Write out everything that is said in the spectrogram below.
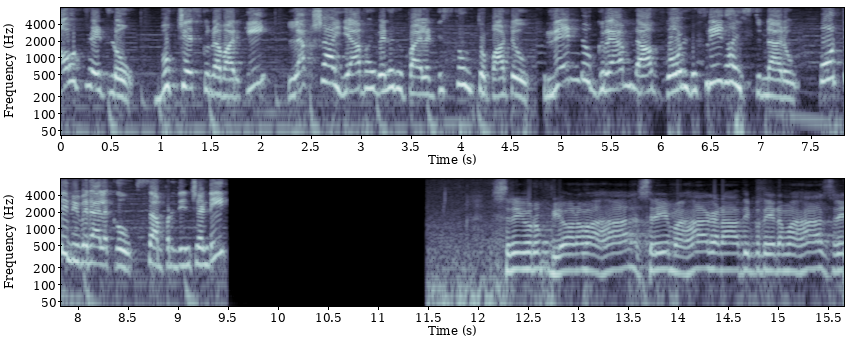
అవుట్ రేట్లో బుక్ చేసుకున్న వారికి లక్షా యాభై వేల రూపాయల డిస్కౌంట్తో పాటు రెండు గ్రాముల గోల్డ్ ఫ్రీగా ఇస్తున్నారు. పూర్తి వివరాలకు సంప్రదించండి. శ్రీ గురుభ్యో నమ శ్రీ మహాగణాధిపతి నమ శ్రీ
